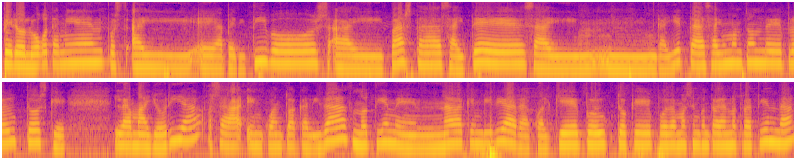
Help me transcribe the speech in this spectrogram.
pero luego también pues hay eh, aperitivos, hay pastas, hay tés, hay mm, galletas, hay un montón de productos que la mayoría, o sea, en cuanto a calidad, no tienen nada que envidiar a cualquier producto que podamos encontrar en otra tienda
